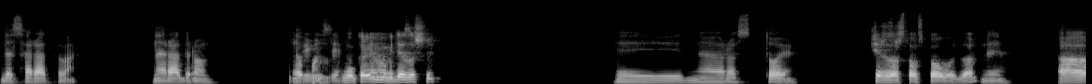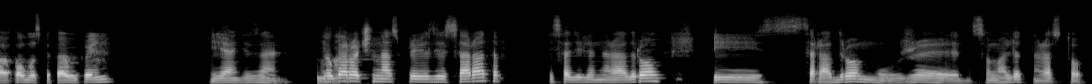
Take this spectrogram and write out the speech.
до Саратова на аэродром Я привезли. понял. В Украину где зашли? И на Ростове, Через Ростовскую область, да? да. А область какая в Украине? Я не знаю. Не Ну, короче, нас привезли в Саратов, посадили на аэродром, и с аэродрома уже самолет на Ростов.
